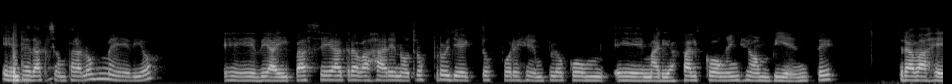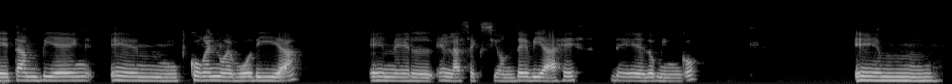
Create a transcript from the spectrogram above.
en redacción para los medios eh, de ahí pasé a trabajar en otros proyectos, por ejemplo, con eh, María Falcón en Geoambiente. Trabajé también con El Nuevo Día en, la sección de viajes de domingo. Em,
